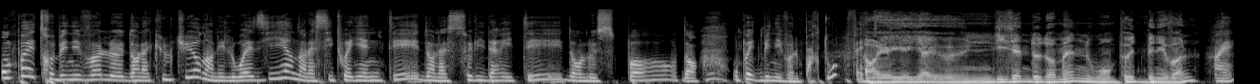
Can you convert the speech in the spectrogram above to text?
On peut être bénévole dans la culture, dans les loisirs, dans la citoyenneté, dans la solidarité, dans le sport. Dans... On peut être bénévole partout, en fait. Alors il y, a- il y a une dizaine de domaines où on peut être bénévole, Ouais.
